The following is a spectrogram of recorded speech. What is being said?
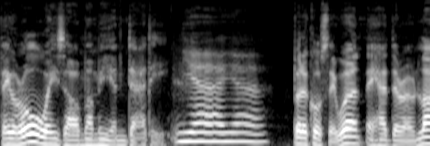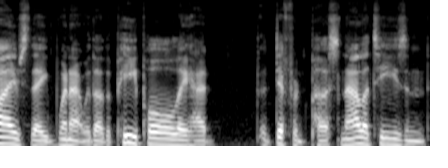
They were always our mummy and daddy. Yeah, yeah. But of course, they weren't. They had their own lives. They went out with other people. They had uh, different personalities, and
